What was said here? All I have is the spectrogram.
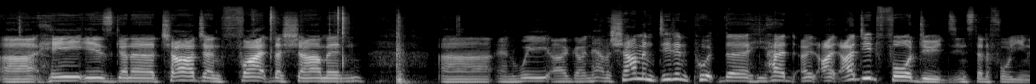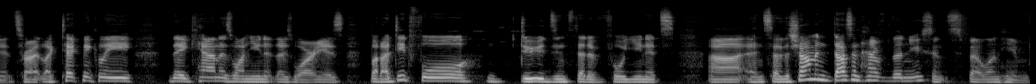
Uh, he is gonna charge and fight the shaman. Uh, and we are going now. The shaman didn't put the. He had. I, I, did four dudes instead of four units, right? Like technically, they count as one unit. Those warriors, but I did four dudes instead of four units. Uh, and so the shaman doesn't have the nuisance spell on him,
